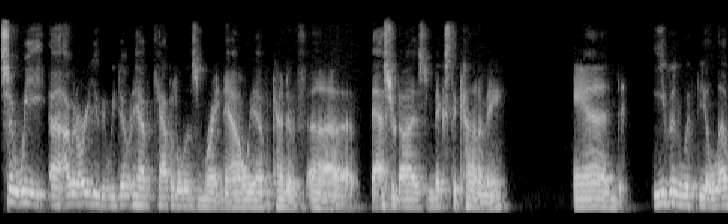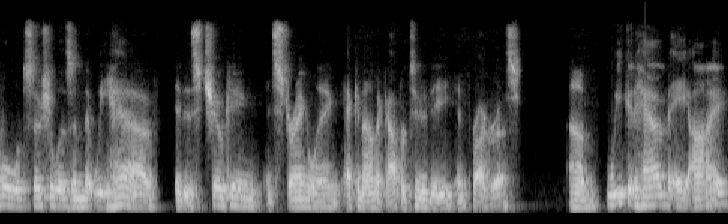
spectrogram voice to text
So we, uh, I would argue that we don't have capitalism right now. We have a kind of uh, bastardized mixed economy, and even with the level of socialism that we have, it is choking and strangling economic opportunity and progress. Um, we could have AI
